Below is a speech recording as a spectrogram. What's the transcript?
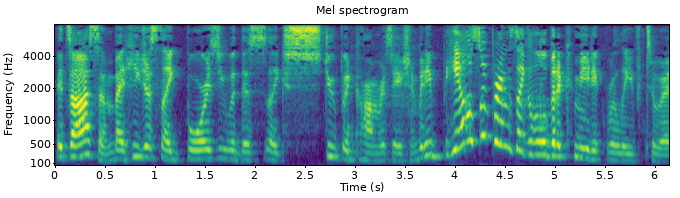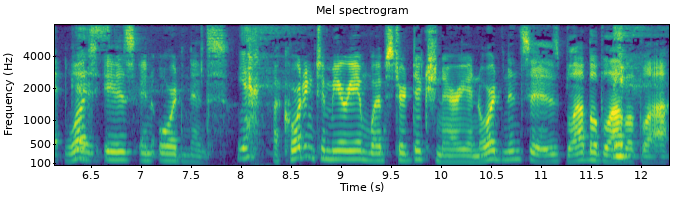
It's awesome, but he just like bores you with this like stupid conversation. But he he also brings like a little bit of comedic relief to it. What is an ordinance? yeah, According to Merriam-Webster dictionary, an ordinance is blah blah blah blah blah.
